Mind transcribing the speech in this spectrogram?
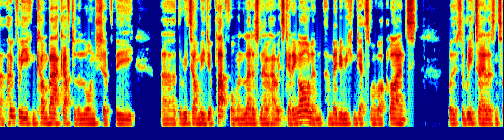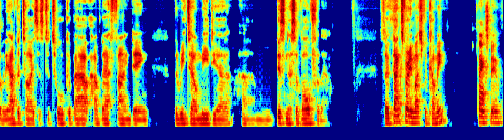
Uh, hopefully, you can come back after the launch of the uh, the retail media platform and let us know how it's getting on, and, and, maybe we can get some of our clients, whether it's the retailers and some of the advertisers, to talk about how they're finding the retail media um, business evolve for them. So, thanks very much for coming. Thanks, Dave.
